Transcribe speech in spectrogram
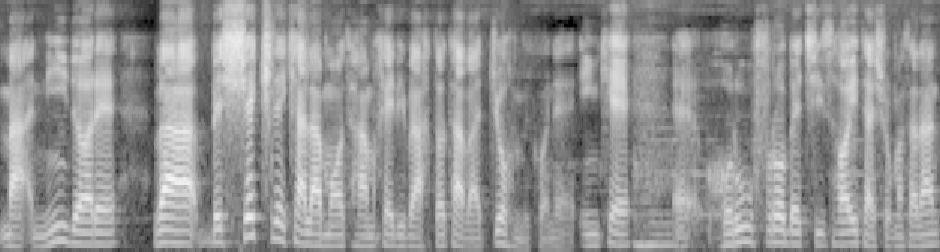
معنی داره و به شکل کلمات هم خیلی وقتا توجه می‌کنه. اینکه حروف رو به چیزهایی تشبیه مثلا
